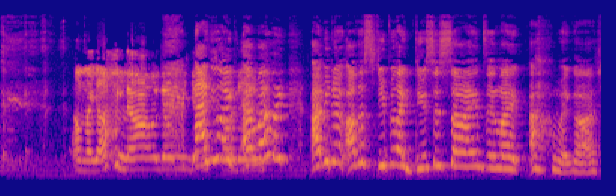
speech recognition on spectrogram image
oh my god, no, don't even get I be like. Emma, like I'd be doing all the stupid like deuces signs and like oh my gosh.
